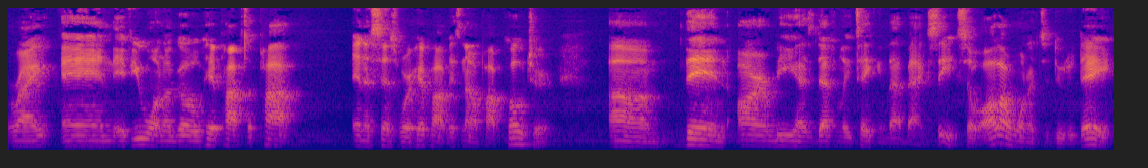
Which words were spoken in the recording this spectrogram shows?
right? And if you want to go hip hop to pop, in a sense where hip hop is now pop culture, um, then R and B has definitely taken that back seat. So all I wanted to do today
